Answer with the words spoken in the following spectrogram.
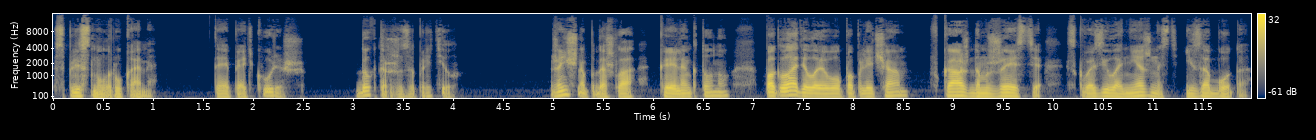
всплеснула руками, — «ты опять куришь? Доктор же запретил». Женщина подошла к Эллингтону, погладила его по плечам, в каждом жесте сквозила нежность и забота.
